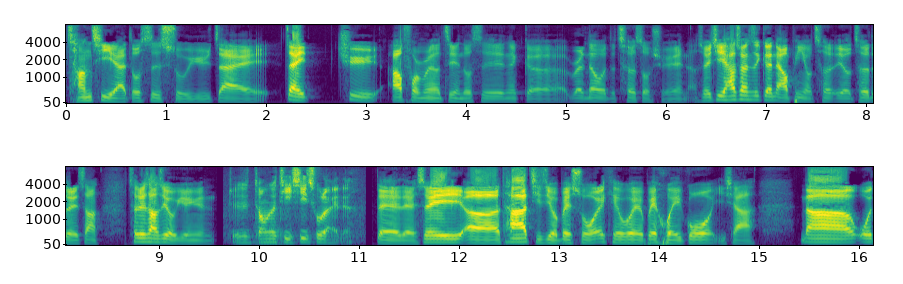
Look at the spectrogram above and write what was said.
长期以来都是属于在在去 Alfa Romeo 之前都是那个 Renault 的车手学院的，所以其实他算是跟 Alpine 有车有车队上车队上是有渊源，就是同一个体系出来的。对对对，所以呃，他其实有被说，哎，可不可以被回锅一下？那我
